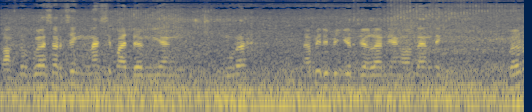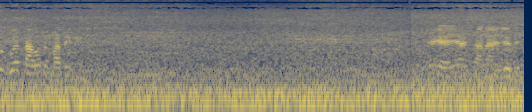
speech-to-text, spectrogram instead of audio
Waktu gua searching nasi padang yang murah tapi di pinggir jalan yang otentik, baru gua tahu tempat ini. Ini kayaknya sana aja deh.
